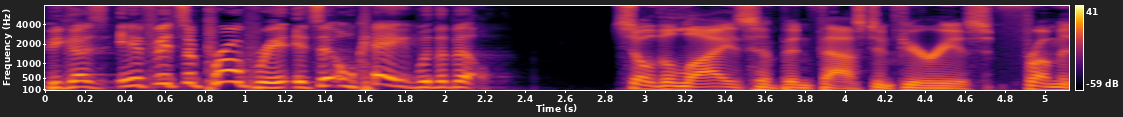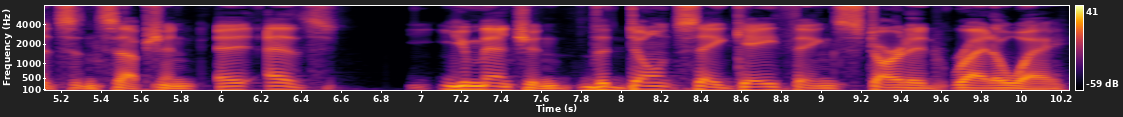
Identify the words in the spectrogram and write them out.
Because if it's appropriate, it's okay with the bill. So the lies have been fast and furious from its inception. As you mentioned, the don't say gay thing started right away.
